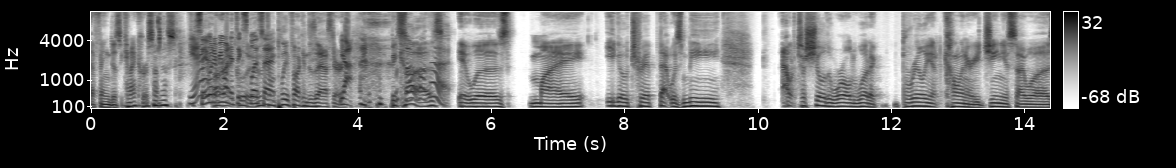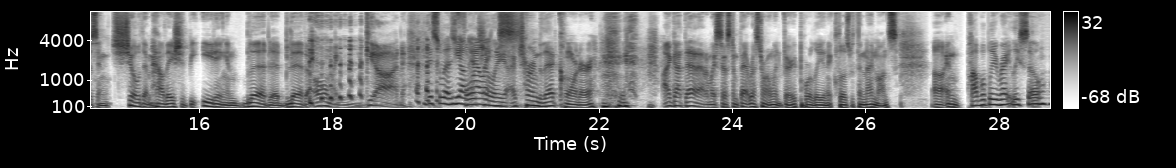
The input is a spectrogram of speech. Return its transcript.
effing dis- Can I curse on this? Yeah. Say whatever you want. right, It's cool. It was a explicit. complete fucking disaster. Yeah. talk about Because that. it was my ego trip. That was me out to show the world what a brilliant culinary genius I was and show them how they should be eating and blah, blah, blah. blah. Oh my God. This was young Fortunately, Alex. I turned that corner. I got that out of my system. That restaurant went very poorly and it closed within nine months. Uh, and probably rightly so.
